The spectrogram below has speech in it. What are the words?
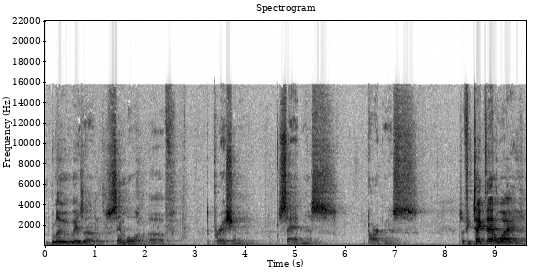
Blue is a symbol of depression, sadness, darkness. So if you take that away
